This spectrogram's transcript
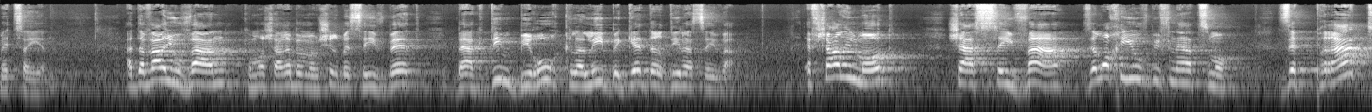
מציין. הדבר יובן, כמו שהרבא ממשיך בסעיף ב', בהקדים בירור כללי בגדר דין השיבה. אפשר ללמוד שהשיבה זה לא חיוב בפני עצמו, זה פרט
